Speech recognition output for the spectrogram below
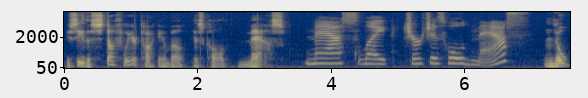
You see, the stuff we are talking about is called mass. Mass, like churches hold mass? Nope,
